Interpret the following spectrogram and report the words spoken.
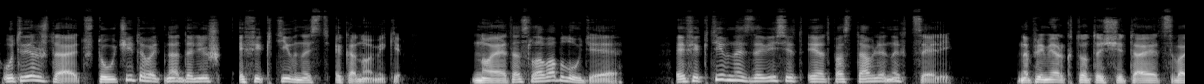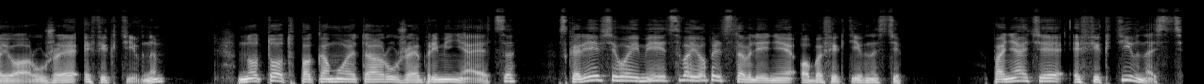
утверждают, что учитывать надо лишь эффективность экономики. Но это словоблудие. Эффективность зависит и от поставленных целей. Например, кто-то считает свое оружие эффективным, но тот, по кому это оружие применяется, скорее всего имеет свое представление об эффективности. Понятие «эффективность»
